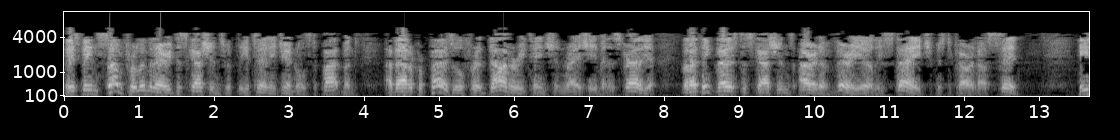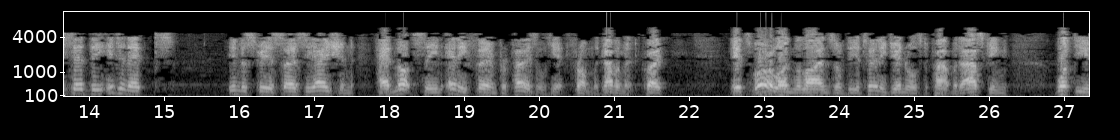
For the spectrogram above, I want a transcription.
There's been some preliminary discussions with the Attorney General's Department about a proposal for a data retention regime in Australia, but I think those discussions are at a very early stage, Mr. Coroneos said. He said the Internet Industry Association had not seen any firm proposals yet from the government. Quote, it's more along the lines of the Attorney General's Department asking, what do you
